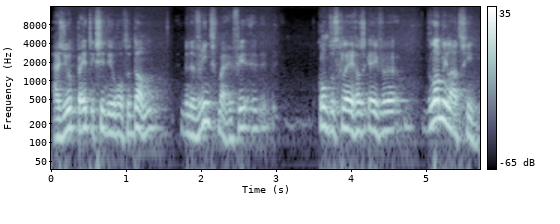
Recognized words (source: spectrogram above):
hij zei, Peter, ik zit in Rotterdam met een vriend van mij, komt het gelegen als ik even de lammy laat zien.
